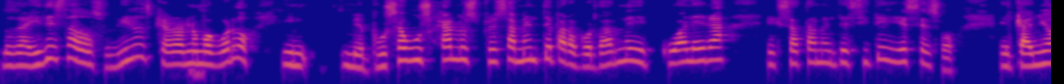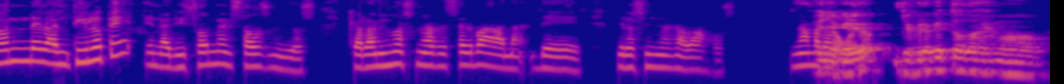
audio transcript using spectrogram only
lo de ahí de Estados Unidos, que ahora no me acuerdo. Y me puse a buscarlo expresamente para acordarme de cuál era exactamente el sitio, y es eso, el cañón del antílope en Arizona, en Estados Unidos, que ahora mismo es una reserva de, de los indios navajos. Una Yo maravilla. creo, yo creo que todos hemos,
